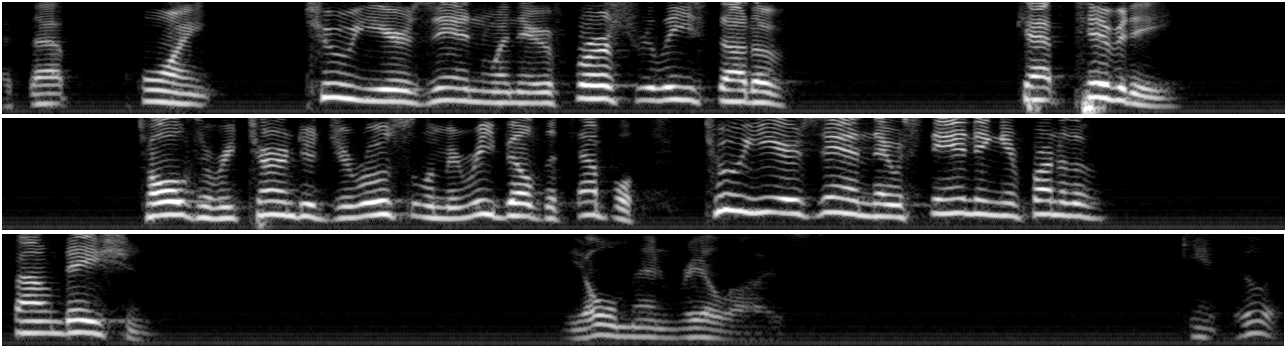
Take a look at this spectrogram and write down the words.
At that point, two years in, when they were first released out of captivity, told to return to Jerusalem and rebuild the temple. Two years in, they were standing in front of the foundation the old men realized, can't do it.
